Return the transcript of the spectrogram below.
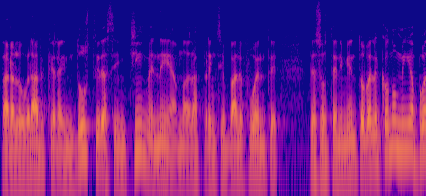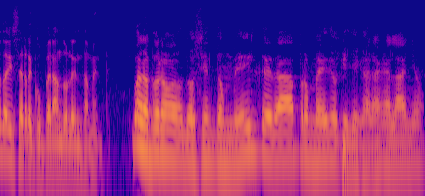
para lograr que la industria sin chimenea, una de las principales fuentes de sostenimiento de la economía, pueda irse recuperando lentamente. Bueno, pero 200 mil te da promedio que llegarán al año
